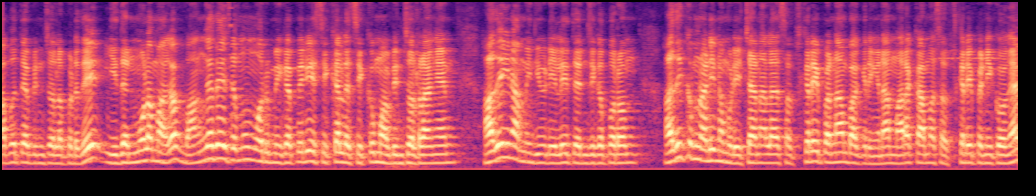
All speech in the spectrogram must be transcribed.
ஆபத்து அப்படின்னு சொல்லப்படுது. இதன் மூலமாக வங்கதேசமும் ஒரு மிகப்பெரிய சிக்கல்ல சிக்கும் அப்படின்னு சொல்றாங்க. அதை நாம் இந்த வீடியோல தெரிஞ்சுக்க போறோம். அதுக்கு முன்னாடி நம்முடைய சேனலை சப்ஸ்கிரைப் பண்ணாம பார்க்குறீங்கன்னா மறக்காம சப்ஸ்கிரைப் பண்ணிக்கோங்க.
